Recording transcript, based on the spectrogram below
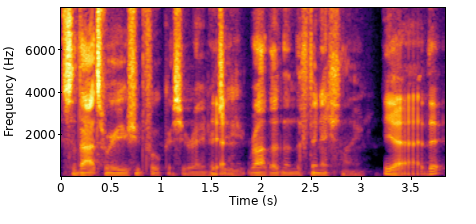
So that's where you should focus your energy rather than the finish line. Yeah. The,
